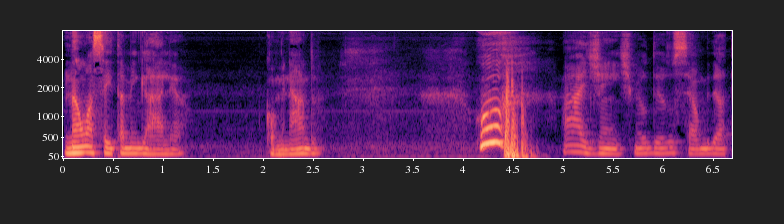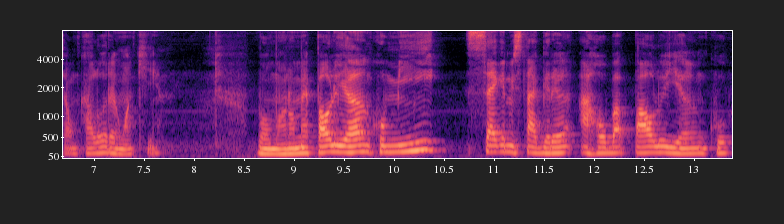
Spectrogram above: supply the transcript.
não aceita migalha. Combinado? Uh! Ai, gente, meu Deus do céu, me deu até um calorão aqui. Bom, meu nome é Paulo Ianco, me segue no Instagram, arroba Paulo Ianco.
